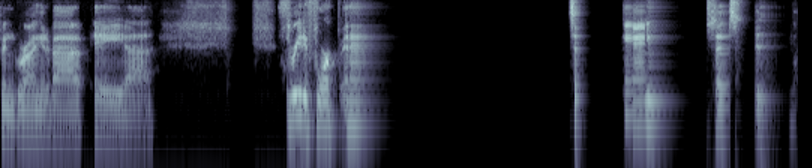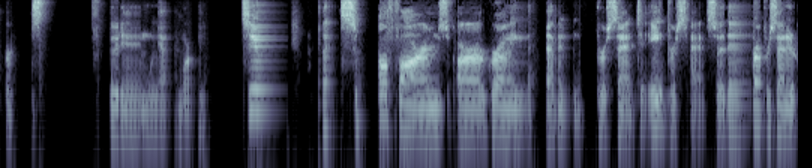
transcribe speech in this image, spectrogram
been growing at about a uh, three to four and food and we have more small farms are growing 7% to 8%. So they represented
